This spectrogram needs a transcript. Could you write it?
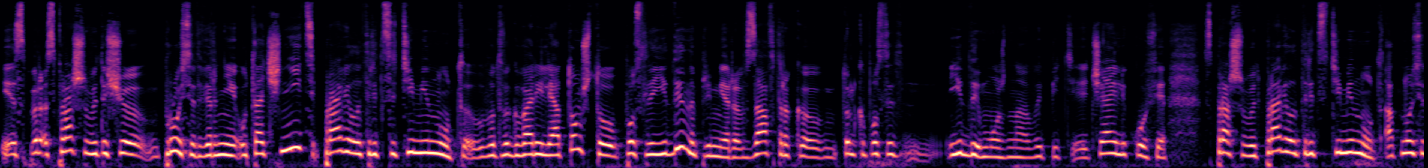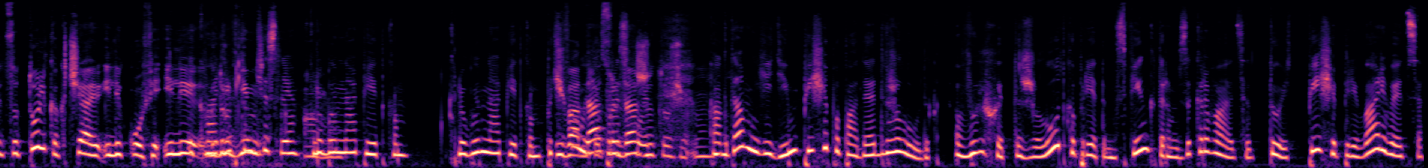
И спрашивают еще, просят, вернее, уточнить правило 30 минут. Вот вы говорили о том, что после еды, например, в завтрак, э, только после еды можно выпить чай или кофе. Спрашивают, правило 30 минут относится только к чаю или кофе, или и к, воде к другим... в том числе, к любым напиткам к любым напиткам. Почему и вода это происходит? Же тоже. Когда мы едим, пища попадает в желудок. Выход из желудка при этом сфинктером закрывается. То есть пища переваривается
